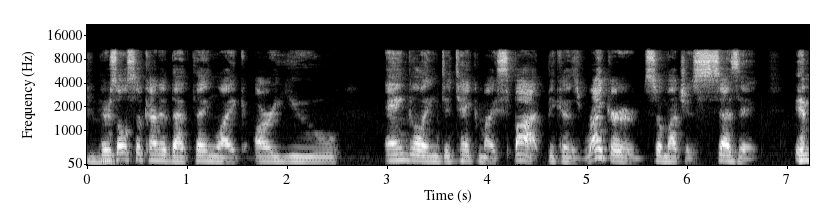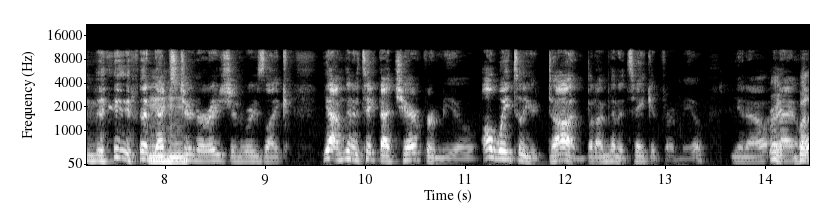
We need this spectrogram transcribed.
Mhm. there's also kind of that thing like are you angling to take my spot because Riker so much as says it in the the next Mhm. generation where he's like yeah, I'm going to take that chair from you. I'll wait till you're done, but I'm going to take it from you. You know, and Right, I but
